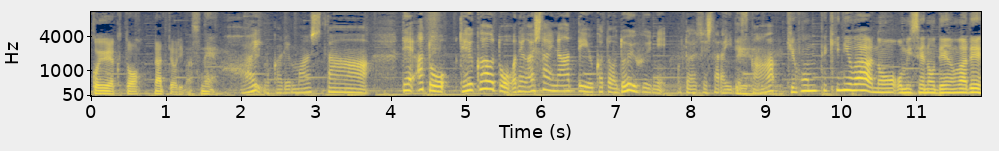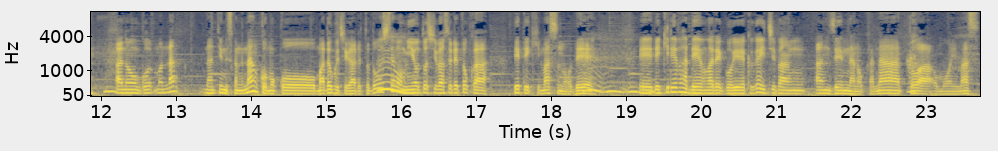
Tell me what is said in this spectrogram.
ご予約となっておりますね。はいわかりました。であとテイクアウトお願いしたいなっていう方はどういうふうにお問い合わせしたらいいですか、えー、基本的にはあのお店の電話で、うん、あのごまあ、なんなんていうんですかね何個もこう窓口があるとどうしても見落とし忘れとか出てきますので、えできれば電話でご予約が一番安全なのかなとは思います。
